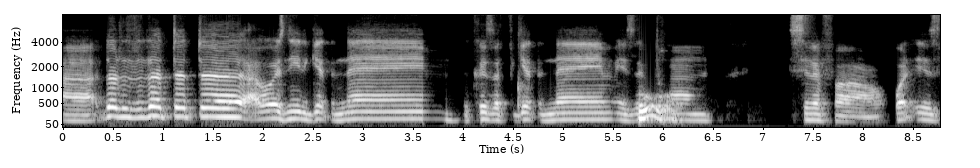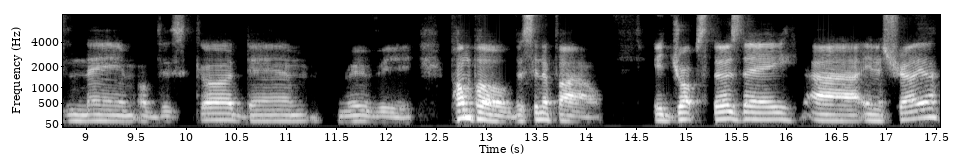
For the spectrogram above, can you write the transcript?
Uh, duh, duh, duh. I always need to get the name because I forget the name. Is it Ooh. Tom Cinephile? What is the name of this goddamn movie? Pompo, the Cinephile. It drops Thursday uh, in Australia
